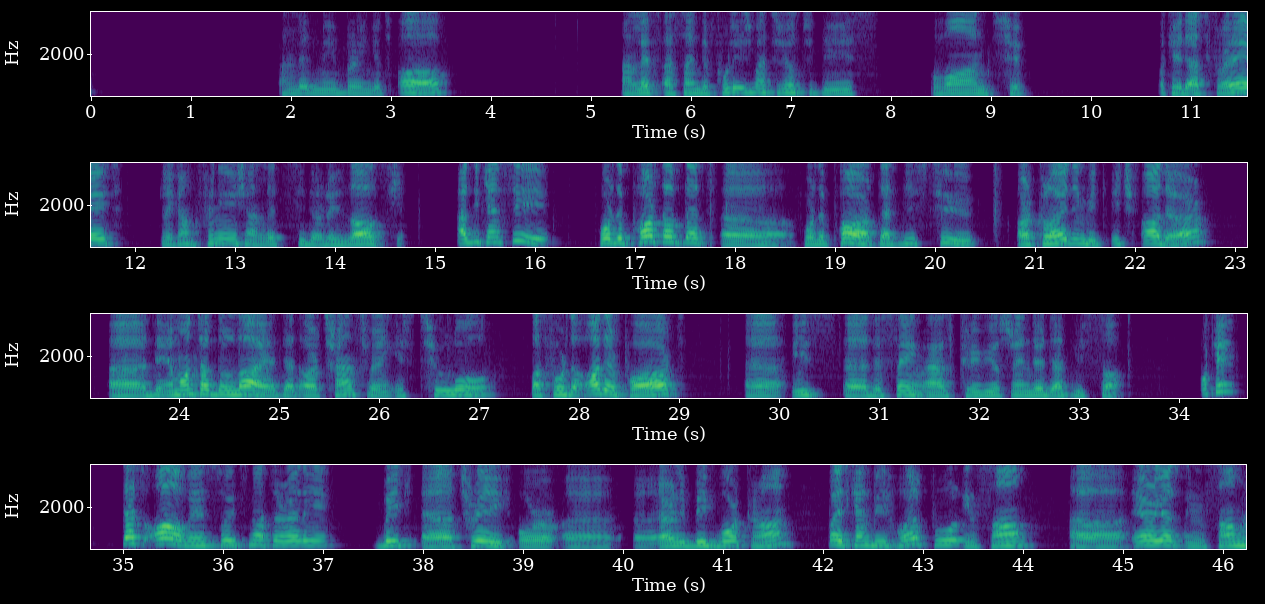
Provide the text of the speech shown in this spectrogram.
And let me bring it up. And let's assign the foliage material to this one, two. Okay, that's great. Click on finish and let's see the results here. As you can see, for the part of that, uh, for the part that these two are colliding with each other, uh, the amount of the light that are transferring is too low but for the other part uh, is uh, the same as previous render that we saw okay that's all of it. So it's not a really big uh, trick or uh, a really big workaround but it can be helpful in some areas in some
